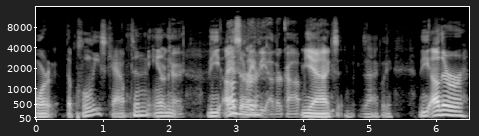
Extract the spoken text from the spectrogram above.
or the police captain. And Okay. the, the other. the other cop. Yeah, ex- exactly. The other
